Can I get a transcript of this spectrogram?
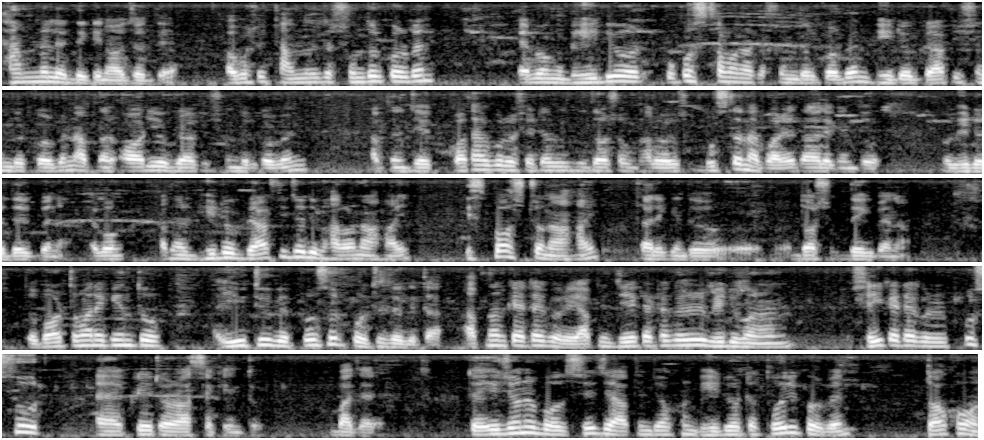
থামনেলের দিকে নজর দেওয়া। অবশ্যই থামনেলটা সুন্দর করবেন এবং ভিডিওর উপস্থাপনাটা সুন্দর করবেন ভিডিওগ্রাফি সুন্দর করবেন, আপনার অডিওগ্রাফি সুন্দর করবেন। আপনার যে কথাগুলো সেটা যদি দর্শক ভালো বুঝতে না পারে, তাহলে কিন্তু ভিডিও দেখবে না এবং আপনার ভিডিওগ্রাফি যদি ভালো না হয়, স্পষ্ট না হয়, তাহলে কিন্তু দর্শক দেখবে না। তো বর্তমানে কিন্তু ইউটিউবে প্রচুর প্রতিযোগিতা। আপনার ক্যাটাগরি আপনি যে ক্যাটাগরির ভিডিও বানান, সেই ক্যাটাগরির প্রচুর ক্রিয়েটর আছে কিন্তু বাজারে। তো এই জন্য বলছি যে আপনি যখন ভিডিওটা তৈরি করবেন, তখন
